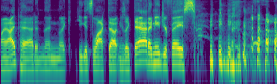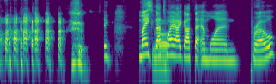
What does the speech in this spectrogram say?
my iPad and then like he gets locked out and he's like, Dad, I need your face. Mike, that's why I got the M1 Pro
